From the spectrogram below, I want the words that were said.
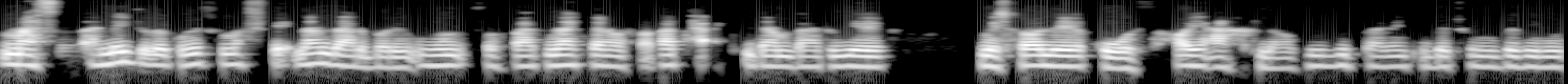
مسئله جداگانه است که من فعلا درباره اون صحبت نکردم فقط تاکیدم بر روی مثال قرص های اخلاقی بود برای اینکه بتونیم ببینیم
